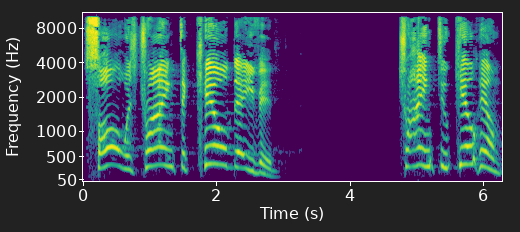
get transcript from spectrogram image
Saul was trying to kill David. Trying to kill him.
